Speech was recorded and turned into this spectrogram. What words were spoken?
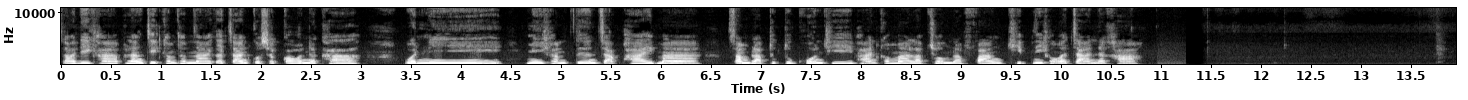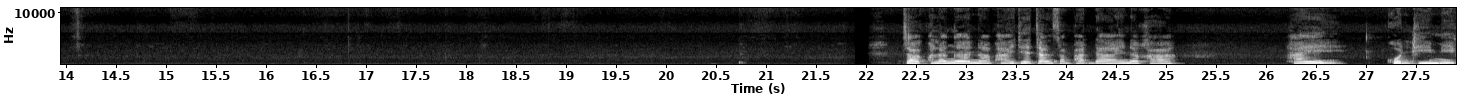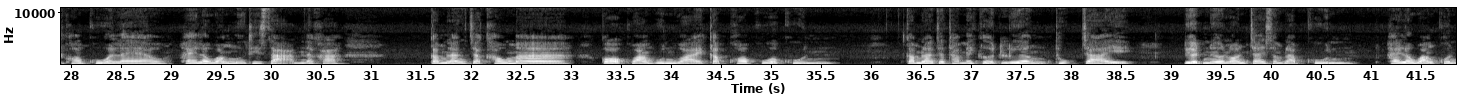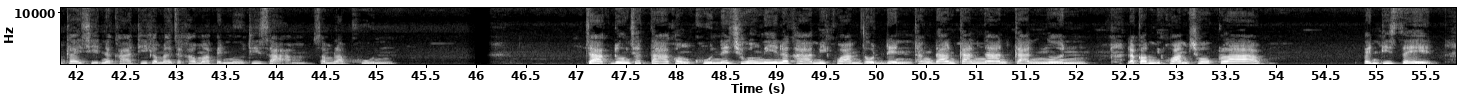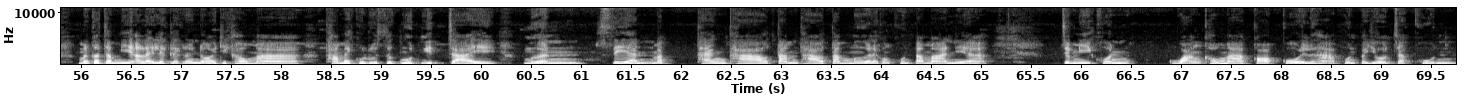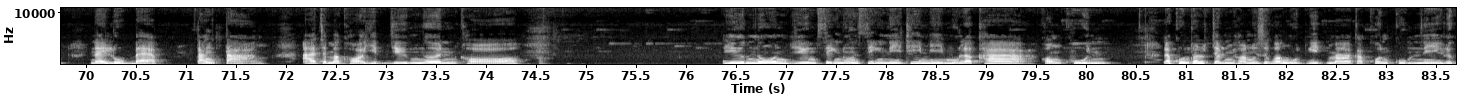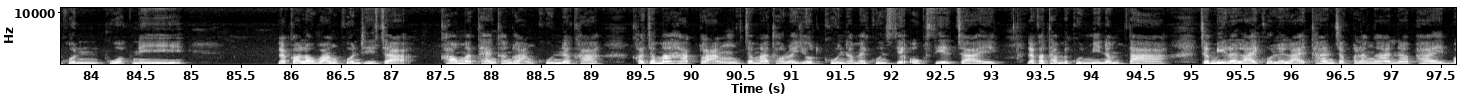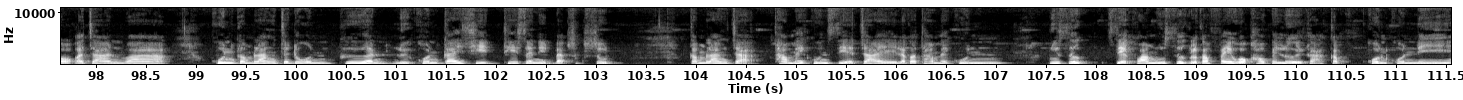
สวัสดีค่ะ พลังจิตคำทำนายกับอาจารย์กฤษกรนะคะ วันนี้มีคำเตือนจากไพ่มาสำหรับทุกๆ คนที่ผ่านเข้ามารับชมรับฟังคลิปนี้ของอาจารย์นะคะ จากพลังงานหน้าไพ่ที่อาจารย์สัมผัสได้นะคะ ให้ คนที่มีครอบครัวแล้วให้ระวังมือที่สามนะคะกำลังจะเข้ามาก่อความวุ่นวายกับครอบครัวคุณกำลังจะทำให้เกิดเรื่องทุกข์ใจ เดือดเนื้อร้อนใจสำหรับคุณ ให้ระวังคนใกล้ชิดนะคะ ที่กำลังจะเข้ามาเป็นมือที่สามสำหรับคุณ จากดวงชะตาของคุณในช่วงนี้นะคะ มีความโดดเด่นทางด้านการงานการเงิน แล้วก็มีความโชคลาภ เป็นพิเศษ มันก็จะมีอะไรเล็ก ๆ น้อยๆที่เข้ามาทำให้คุณรู้สึกหงุดหงิดใจ เหมือนเสี้ยนมาแทงเท้าตำเท้าตำมืออะไรของคุณประมาณเนี้ยจะมีคนหวังเข้ามากอบโกยหรือหาผลประโยชน์จากคุณในรูปแบบต่างๆ อาจจะมาขอหยิบยืมเงินขอ ยืมนู่นยืมสิ่งนู้นสิ่งนี้ที่มีมูลค่าของคุณ แล้วคุณก็จะมีความรู้สึกว่าหงุดหงิดมากกับคนกลุ่มนี้หรือคนพวกนี้ แล้วก็ระวังคนที่จะเข้ามาแทงข้างหลังคุณนะคะ เขาจะมาหักหลังจะมาทรยศคุณทำให้คุณเสียอกเสียใจ แล้วก็ทำให้คุณมีน้ำตา จะมีหลาย ๆ คนหลาย ๆ ท่านจากพลังงานหน้าไพ่บอกอาจารย์ว่า คุณกำลังจะโดนเพื่อน หรือคนใกล้ชิดที่สนิทแบบสุดๆกำลังจะทำให้คุณเสียใจ แล้วก็ทำให้คุณรู้สึก เสียความรู้สึกแล้วก็เฟลกับเขาไปเลยค่ะ กับคนคนนี้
